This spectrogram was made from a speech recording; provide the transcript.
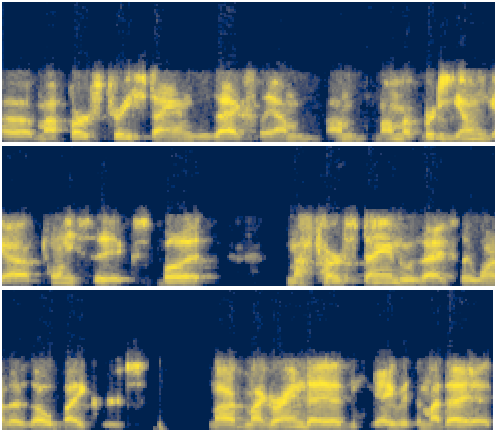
Uh, my first tree stand was actually I'm I'm I'm a pretty young guy, 26, but my first stand was actually one of those old Bakers. My my granddad gave it to my dad,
